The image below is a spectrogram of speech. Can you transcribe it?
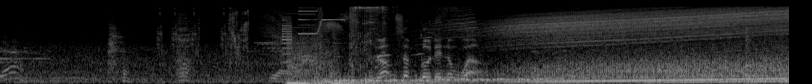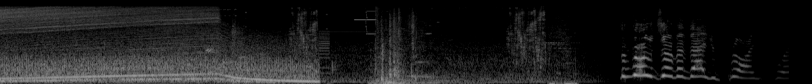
What? Yeah. Lots of good in the world. The road's over there, you blind twit!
